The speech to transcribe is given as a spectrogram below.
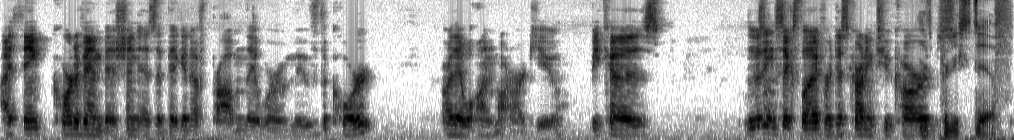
I think Court of Ambition is a big enough problem they will remove the court, or they will unmonarch you because losing six life or discarding two cards. It's pretty stiff.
